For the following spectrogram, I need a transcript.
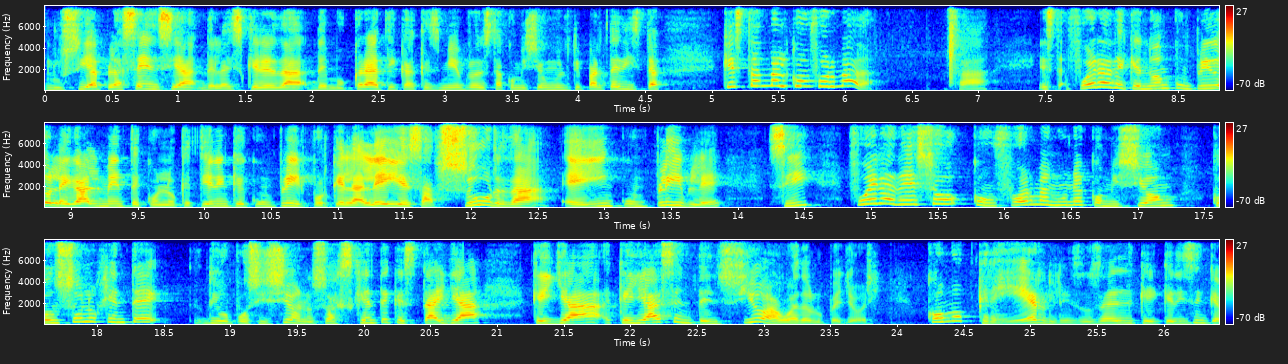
Lucía Plasencia, de la izquierda democrática, que es miembro de esta comisión multipartidista, que está mal conformada. O sea, fuera de que no han cumplido legalmente con lo que tienen que cumplir, porque la ley es absurda e incumplible, ¿sí? Fuera de eso, conforman una comisión con solo gente de oposición, o sea, gente que está ya, que ya, que ya sentenció a Guadalupe Llori. ¿Cómo creerles? O sea, que, dicen que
